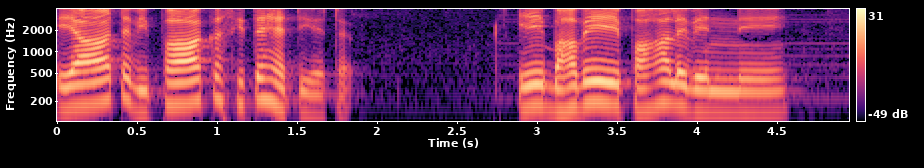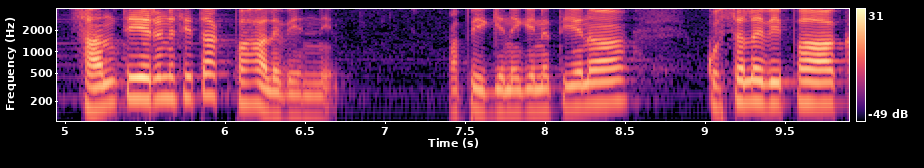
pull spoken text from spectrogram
එයාට විපාක සිත හැටියට. ඒ භවයේ පහළ වෙන්නේ සන්තීර්ණ සිතක් පහළ වෙන්නේ. අපි ඉගෙනගෙන තියනවා කුසල විපාක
